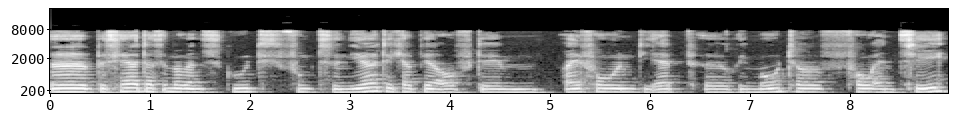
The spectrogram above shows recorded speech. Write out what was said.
Äh, bisher hat das immer ganz gut funktioniert. Ich habe ja auf dem iPhone die App äh, Remoter VNC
